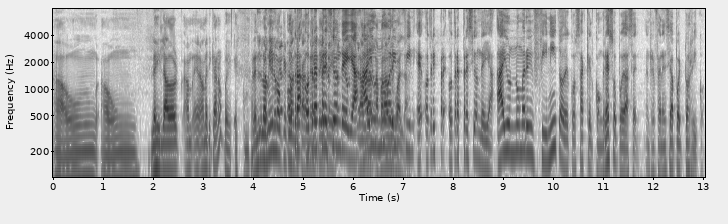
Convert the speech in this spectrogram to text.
a un, a un legislador am- eh, americano, pues es- comprende lo, mismo que- que Otra, otra dice- expresión de ella, la- hay la un número eh, otra, otra expresión de ella, hay un número infinito de cosas que el Congreso puede hacer en referencia a Puerto Rico.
